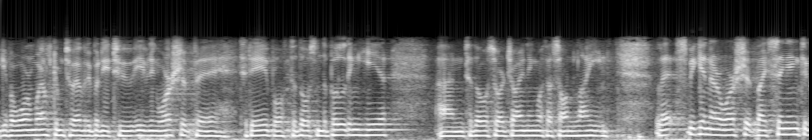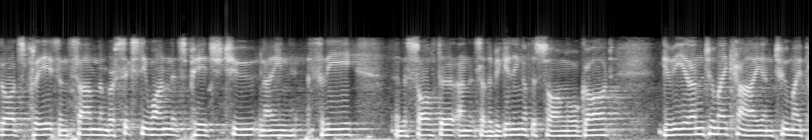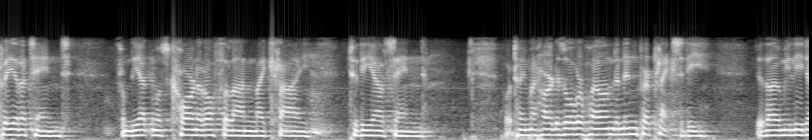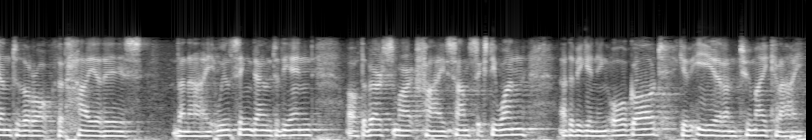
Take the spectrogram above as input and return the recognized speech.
We give a warm welcome to everybody to evening worship uh, today, both to those in the building here and to those who are joining with us online. Let's begin our worship by singing to God's praise in Psalm number 61. It's page 293 in the Psalter, and it's at the beginning of the song, O God, give ear unto my cry, and to my prayer attend. From the utmost corner of the land, my cry to thee I'll send. What time my heart is overwhelmed and in perplexity, do thou me lead unto the rock that higher is than I. We'll sing down to the end of the verse marked 5, Psalm 61 at the beginning. O God, give ear unto my cry.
